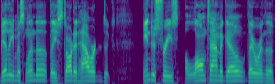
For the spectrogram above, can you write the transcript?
Billy and Miss Linda, they started Howard Industries a long time ago. They were in the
